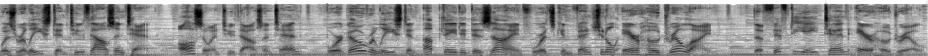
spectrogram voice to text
was released in 2010. Also in 2010, Bourgault released an updated design for its conventional air hoe drill line, the 5810 air hoe drill.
